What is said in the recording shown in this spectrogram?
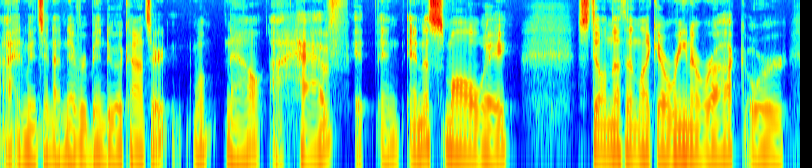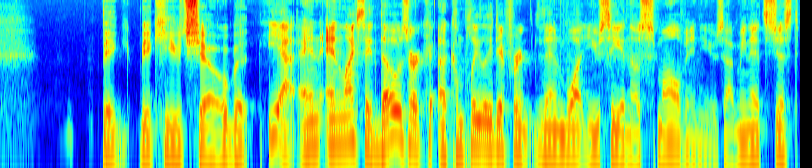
I had mentioned I'd never been to a concert. Well, now I have it in in a small way. Still nothing like arena rock or big big huge show, but Yeah, and and like I say, those are uh, completely different than what you see in those small venues. I mean, it's just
